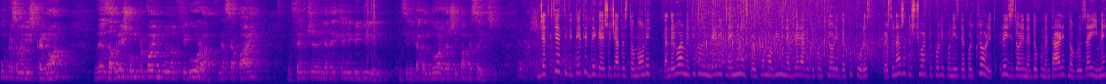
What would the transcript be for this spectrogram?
Unë personalisht krenohem dhe zakonisht kur më kërkojnë figura nga Skrapari, u them që ja tek e keni Bilbilin, i cili ka kënduar dhe është i papërsëritshëm. Gjatë këtij aktiviteti, dega e Shoqatës Tomorri ka nderuar me titullin Nderi i Krahinës për promovimin e vlerave të folklorit dhe kulturës, personazhe të shquar të polifonisë dhe folklorit, regjisorin e dokumentarit Novruz Zaimi,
